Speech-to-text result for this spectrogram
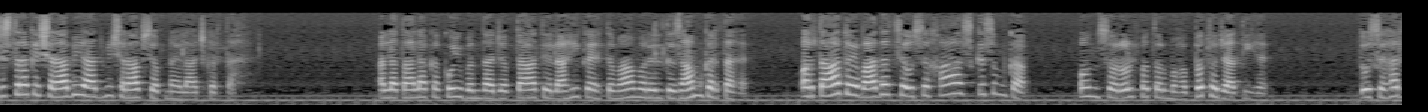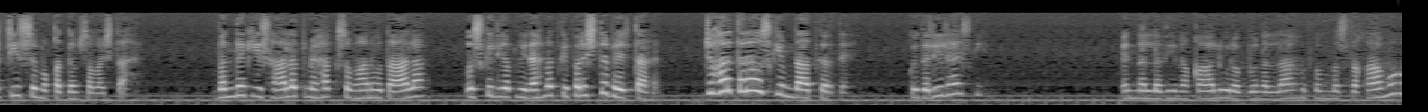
جس طرح کے شرابی آدمی شراب سے اپنا علاج کرتا ہے۔ اللہ تعالیٰ کا کوئی بندہ جب تعت الہی کا اہتمام اور التظام کرتا ہے اور تعت و عبادت سے اسے خاص قسم کا انس اور الفت اور محبت ہو جاتی ہے، تو اسے ہر چیز سے مقدم سمجھتا ہے۔ بندے کی اس حالت میں حق سبحان و تعالی اس کے لیے اپنی رحمت کے فرشتے بھیجتا ہے۔ جو ہر طرح اس کی امداد کرتے ہیں۔ کوئی دلیل ہے اس کی؟ ان الذين قالوا ربنا الله ثم استقاموا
